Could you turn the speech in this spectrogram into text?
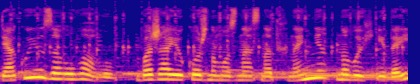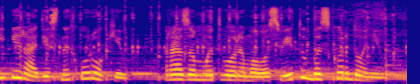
Дякую за увагу. Бажаю кожному з нас натхнення, нових ідей і радісних уроків. Разом ми творимо освіту без кордонів.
